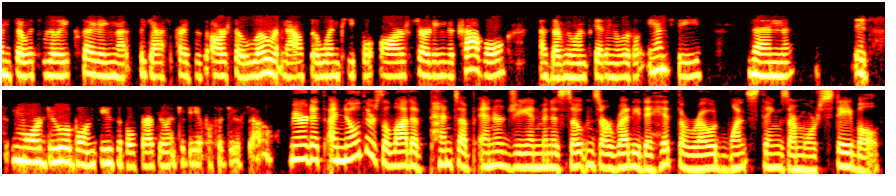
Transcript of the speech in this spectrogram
And so it's really exciting that the gas prices are so low right now. So when people are starting to travel, as everyone's getting a little antsy, then it's more doable and feasible for everyone to be able to do so. Meredith, I know there's a lot of pent up energy and Minnesotans are ready to hit the road once things are more stable.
